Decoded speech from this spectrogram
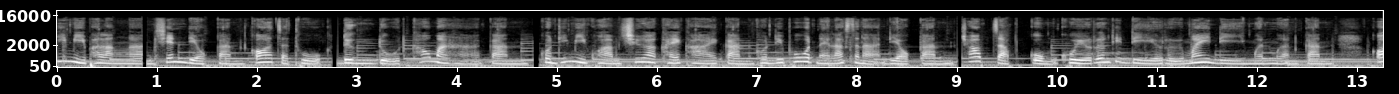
ที่มีพลังงาน เช่นเดียวกันก็จะถูกดึงดูดเข้ามาหากัน คนที่มีความเชื่อคล้ายๆกัน คนที่พูดในลักษณะเดียวกัน ชอบจับกลุ่มคุยเรื่องที่ดีหรือไม่ดีเหมือนๆกัน ก็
